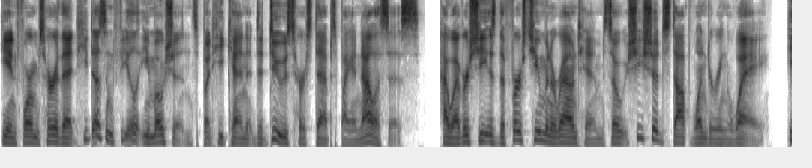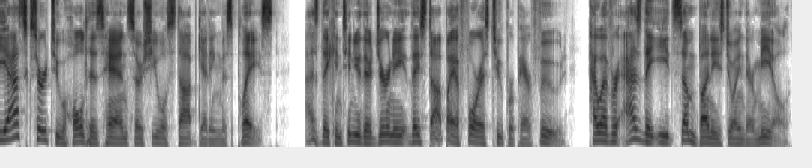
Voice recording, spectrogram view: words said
He informs her that he doesn't feel emotions, but he can deduce her steps by analysis. However, she is the first human around him, so she should stop wandering away. He asks her to hold his hand so she will stop getting misplaced. As they continue their journey, they stop by a forest to prepare food. However, as they eat, some bunnies join their meal.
